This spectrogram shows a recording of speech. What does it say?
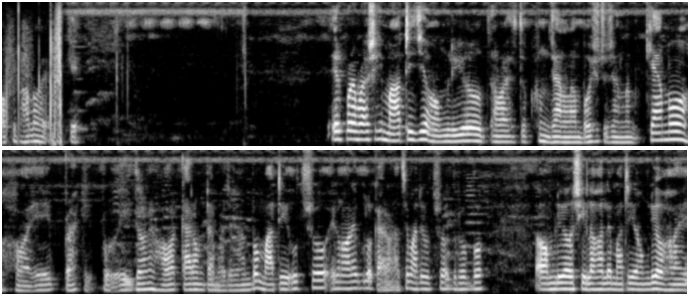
কফি ভালো হয়ে থাকে। এরপর আমরা আসি মাটি যে অম্লীয়, আমরা এতক্ষণ জানলাম, বৈশিষ্ট্য জানলাম, কেন হয় এই এই ধরনের হওয়ার কারণটা আমরা জানব। মাটির উৎস, এখানে অনেকগুলো কারণ আছে। মাটির উৎস, দ্রব্য, অম্লীয় শিলা হলে মাটি অম্লীয় হয়।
